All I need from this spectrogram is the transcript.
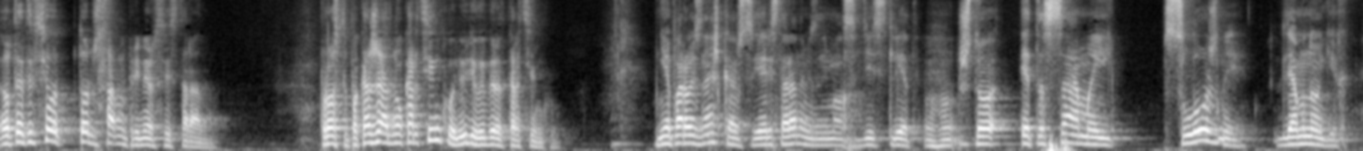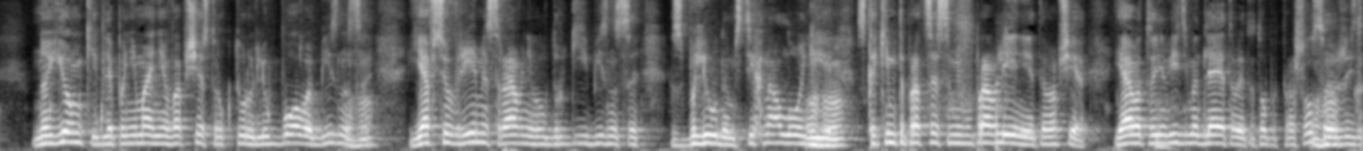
вот это все тот же самый пример с рестораном. Просто покажи одну картинку, люди выберут картинку. Мне порой, знаешь, кажется, я ресторанами занимался 10 лет, угу. что это самый сложный для многих, но емкий для понимания вообще структуры любого бизнеса. Угу. Я все время сравнивал другие бизнесы с блюдом, с технологией, угу. с какими-то процессами в управлении. Это вообще... Я вот, видимо, для этого этот опыт прошел угу. в своей жизни.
